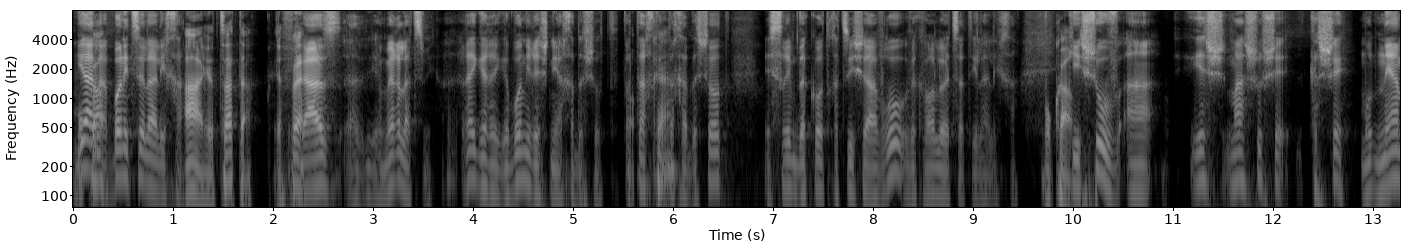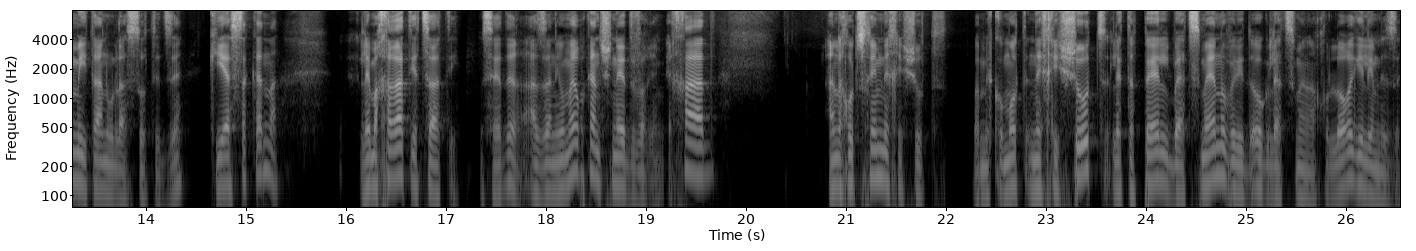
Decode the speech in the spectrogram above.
יאללה, מוכר. בוא נצא להליכה. אה, יצאת, יפה. ואז אני אומר לעצמי, רגע, רגע, בוא נראה שנייה חדשות. פתחתי okay. את אוקיי. החדשות, 20 דקות, חצי שעה עברו, וכבר לא יצאתי להליכה. מוכר. כי שוב, ה... יש משהו שקשה, מונע מאיתנו לעשות את זה, כי היא הסכנה. למחרת יצאתי, בסדר? אז אני אומר כאן שני דברים. אחד, אנחנו צריכים נחישות. במקומות, נחישות לטפל בעצמנו ולדאוג לעצמנו. אנחנו לא רגילים לזה.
